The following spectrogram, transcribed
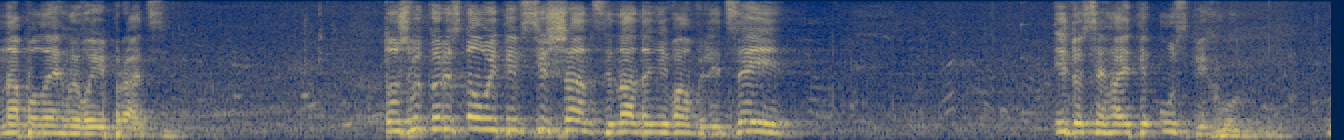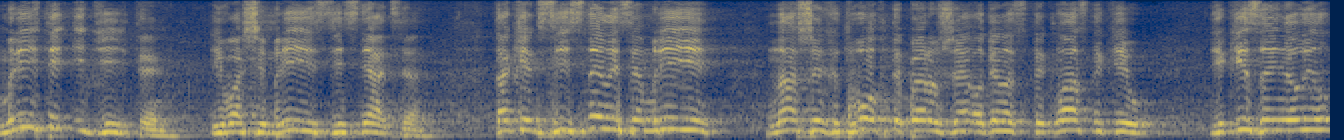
наполегливої праці. Тож використовуйте всі шанси, надані вам в ліцеї, і досягайте успіху. Мрійте і дійте, і ваші мрії здійсняться. Так як здійснилися мрії наших двох тепер уже 11-класників, які зайняли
